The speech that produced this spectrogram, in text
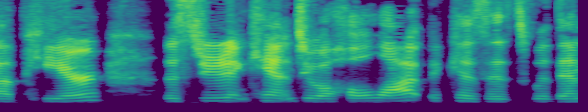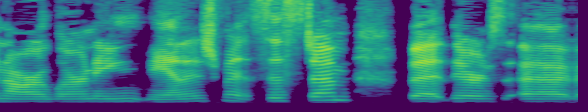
up here the student can't do a whole lot because it's within our learning management system but there's a,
